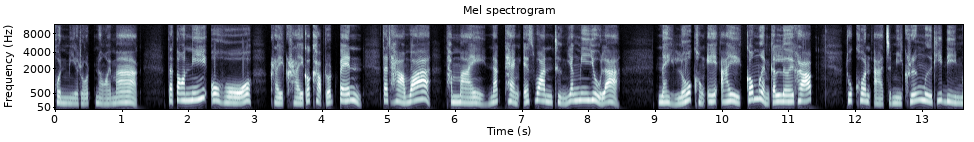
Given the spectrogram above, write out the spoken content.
คนมีรถน้อยมาก แต่ตอนนี้โอ้โห ใครๆก็ขับรถเป็น แต่ถามว่าทำไมนักแข่ง S1 ถึงยังมีอยู่ล่ะ ในโลกของ AI ก็เหมือนกันเลยครับ ทุกคนอาจจะมีเครื่องมือที่ดีเห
